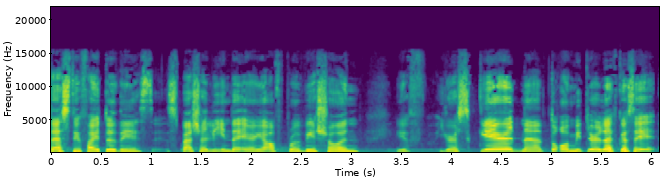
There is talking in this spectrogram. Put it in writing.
testify to this, especially in the area of provision. If you're scared na to commit your life, kasi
